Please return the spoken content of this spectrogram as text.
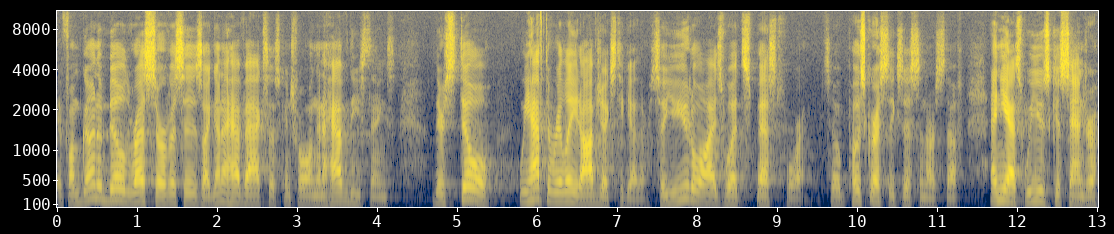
If I'm going to build REST services, I'm going to have access control, I'm going to have these things, there's still, we have to relate objects together. So you utilize what's best for it. So Postgres exists in our stuff. And yes, we use Cassandra.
